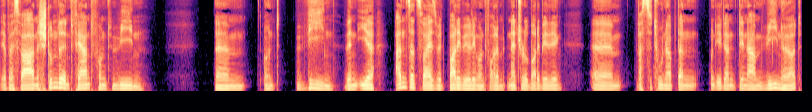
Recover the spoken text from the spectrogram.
aber es war eine Stunde entfernt von Wien. Ähm, und Wien, wenn ihr ansatzweise mit Bodybuilding und vor allem mit Natural Bodybuilding ähm, was zu tun habt, dann und ihr dann den Namen Wien hört,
